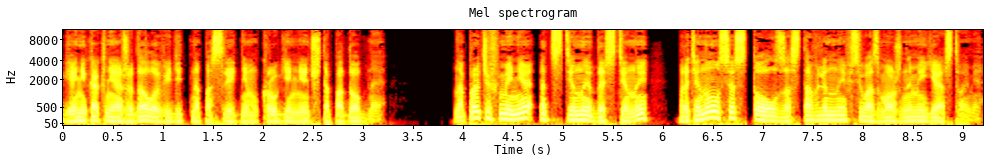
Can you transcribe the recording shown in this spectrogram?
Я никак не ожидал увидеть на последнем круге нечто подобное. Напротив меня, от стены до стены, протянулся стол, заставленный всевозможными яствами.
